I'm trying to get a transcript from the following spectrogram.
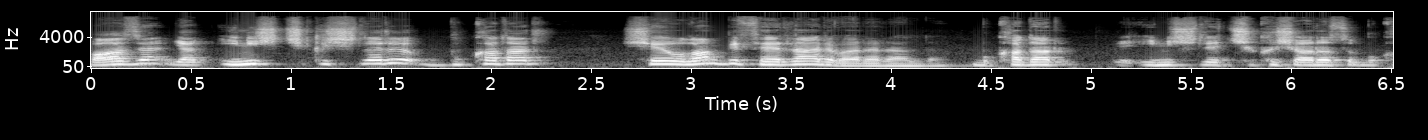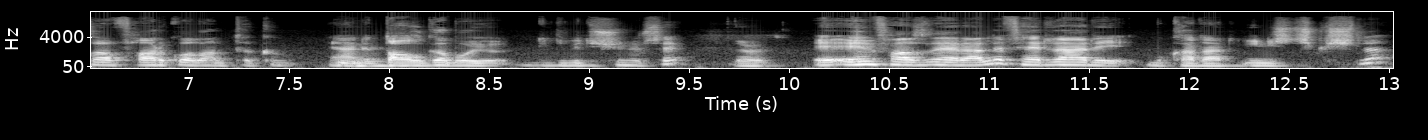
bazen yani iniş çıkışları bu kadar şey olan bir Ferrari var herhalde. Bu kadar inişle çıkış arası bu kadar fark olan takım. Yani Hı dalga boyu gibi düşünürsek. Evet. E, en fazla herhalde Ferrari bu kadar iniş çıkışlı.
